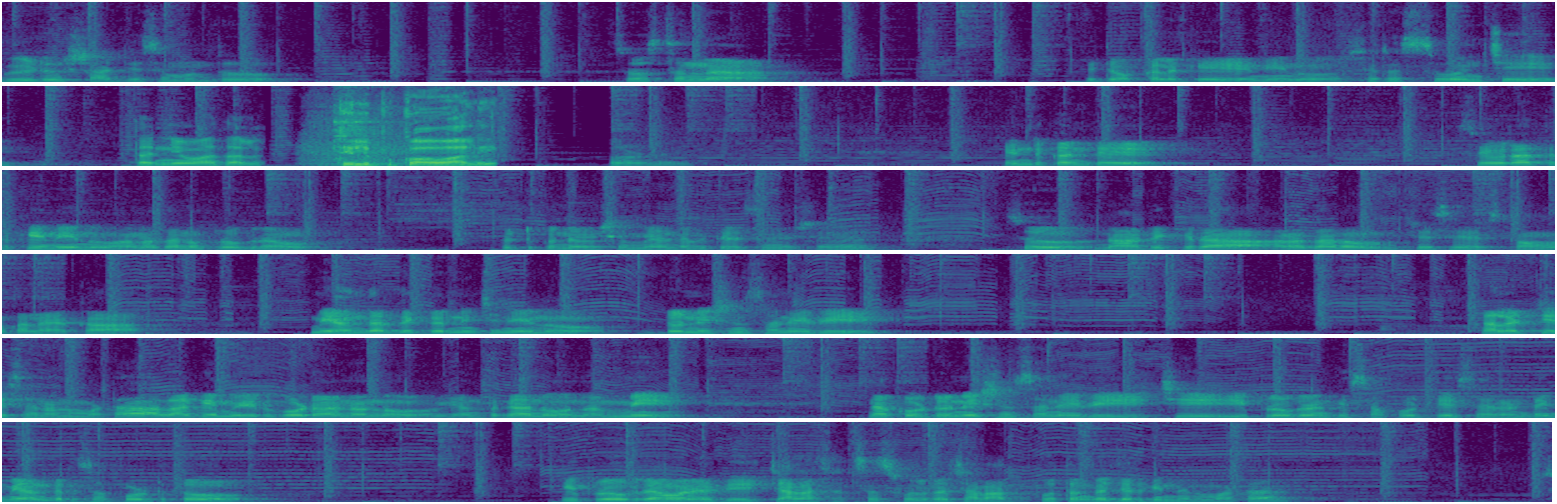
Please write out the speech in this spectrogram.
Video start చేసే ముందు చూస్తున్న ప్రతి ఒక్కరికి నేను శిరస్సు వంచి ధన్యవాదాలు తెలుపుకోవాలి. ఎందుకంటే శివరాత్రికి నేను అన్నదానం ప్రోగ్రాం పెట్టుకున్న విషయం మీ అందరికీ తెలిసిన విషయమే సో నా దగ్గర అన్నదానం చేసే స్తోమత లేక మీ అందరి దగ్గర నుంచి నేను డొనేషన్స్ అనేవి కలెక్ట్ చేశాను అనమాట అలాగే మీరు కూడా నన్ను ఎంతగానో నమ్మి నాకు డొనేషన్స్ అనేవి ఇచ్చి ఈ ప్రోగ్రాంకి సపోర్ట్ చేశారండి. మీ అందరి సపోర్ట్తో ఈ ప్రోగ్రాం అనేది చాలా సక్సెస్ఫుల్గా చాలా అద్భుతంగా జరిగిందనమాట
